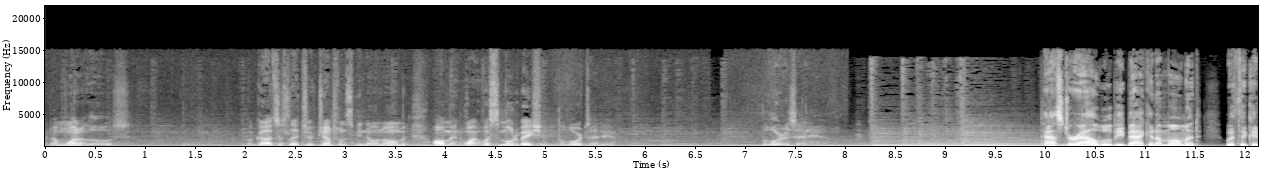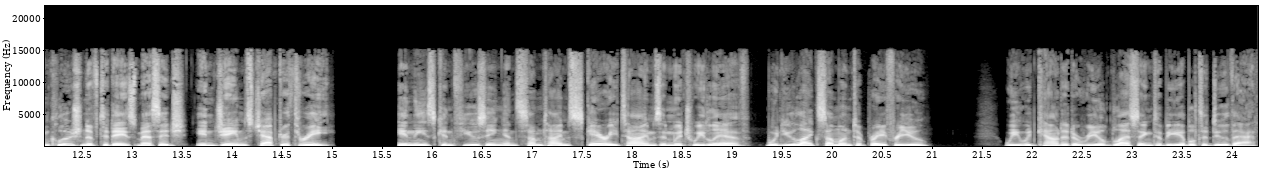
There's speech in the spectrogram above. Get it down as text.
and I'm one of those. But God says, let your gentleness be known to all men. Why? What's the motivation? The Lord's at hand. The Lord is at hand. Pastor Al will be back in a moment with the conclusion of today's message in James chapter 3. In these confusing and sometimes scary times in which we live, would you like someone to pray for you? We would count it a real blessing to be able to do that.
